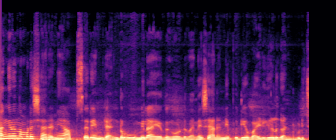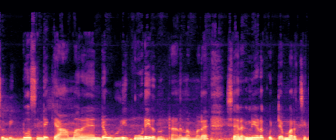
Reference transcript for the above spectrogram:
അങ്ങനെ നമ്മുടെ ശരണ്യ അപ്സരയും രണ്ട് റൂമിലായത് കൊണ്ട് തന്നെ ശരണ്യ പുതിയ വഴികൾ കണ്ടുപിടിച്ചു. ബിഗ് ബോസിന്റെ ക്യാമറേന്റെ ഉള്ളിൽ കൂടി ഇരുന്നിട്ടാണ് നമ്മുടെ ശരണ്യയുടെ കുറ്റം പറച്ചിൽ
